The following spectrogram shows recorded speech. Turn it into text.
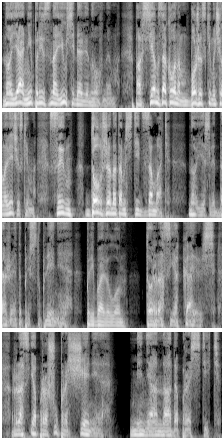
Но я не признаю себя виновным. По всем законам, божеским и человеческим, сын должен отомстить за мать. Но если даже это преступление, — прибавил он, — то раз я каюсь, раз я прошу прощения, меня надо простить.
